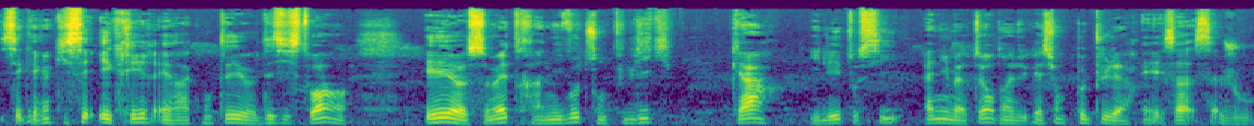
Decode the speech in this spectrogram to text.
c'est quelqu'un qui sait écrire et raconter des histoires et se mettre à niveau de son public car il est aussi animateur dans l'éducation populaire. Et ça, ça joue,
